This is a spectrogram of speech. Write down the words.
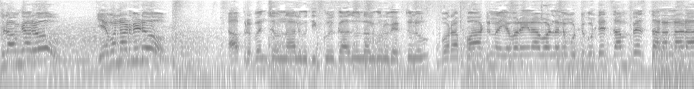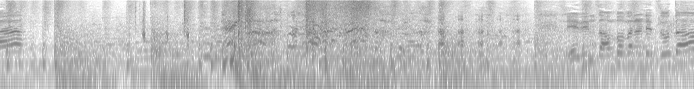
పరశురామ్ గారు ఏమన్నాడు వీడు? ఆ ప్రపంచం నాలుగు దిక్కులు కాదు నలుగురు వ్యక్తులు. పొరపాటున ఎవరైనా వాళ్ళని ముట్టుకుంటే చంపేస్తానన్నాడా? ఏది చంపమనండి చూద్దాం.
